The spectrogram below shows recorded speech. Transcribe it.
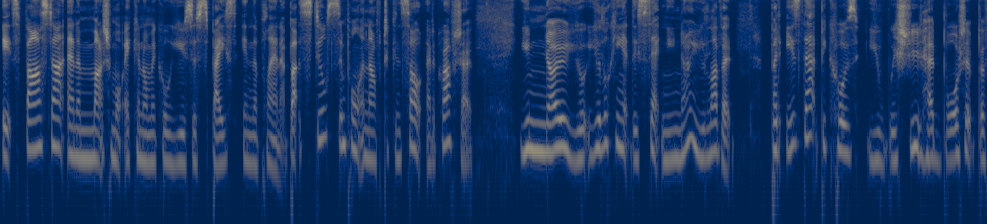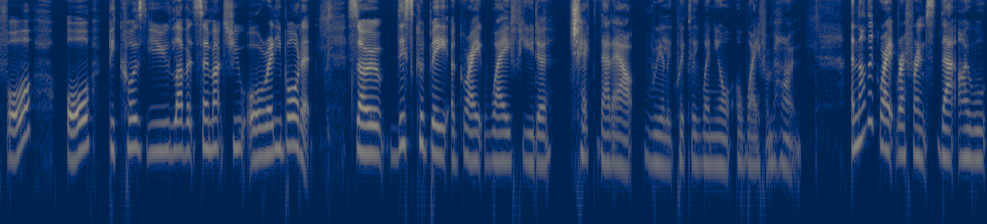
It's faster and a much more economical use of space in the planner, but still simple enough to consult at a craft show. You know you're, you're looking at this set and you know you love it. But is that because you wish you had bought it before or because you love it so much you already bought it? So, this could be a great way for you to check that out really quickly when you're away from home. Another great reference that I will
